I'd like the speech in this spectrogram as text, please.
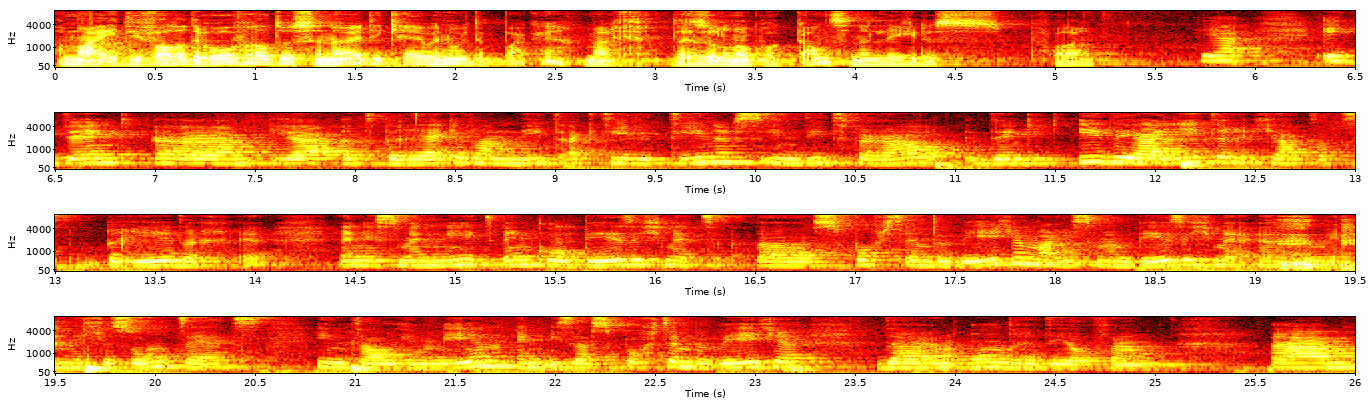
Amai, die vallen er overal tussenuit, die krijgen we nooit te pakken. Maar er zullen ook wel kansen liggen, dus voilà. Ja, ik denk uh, ja, het bereiken van niet-actieve tieners in dit verhaal, denk ik, idealiter gaat het breder. Hè. En is men niet enkel bezig met uh, sport en bewegen, maar is men bezig met, uh, met, met, gezondheid in het algemeen. En is dat sport en bewegen daar een onderdeel van. Um,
